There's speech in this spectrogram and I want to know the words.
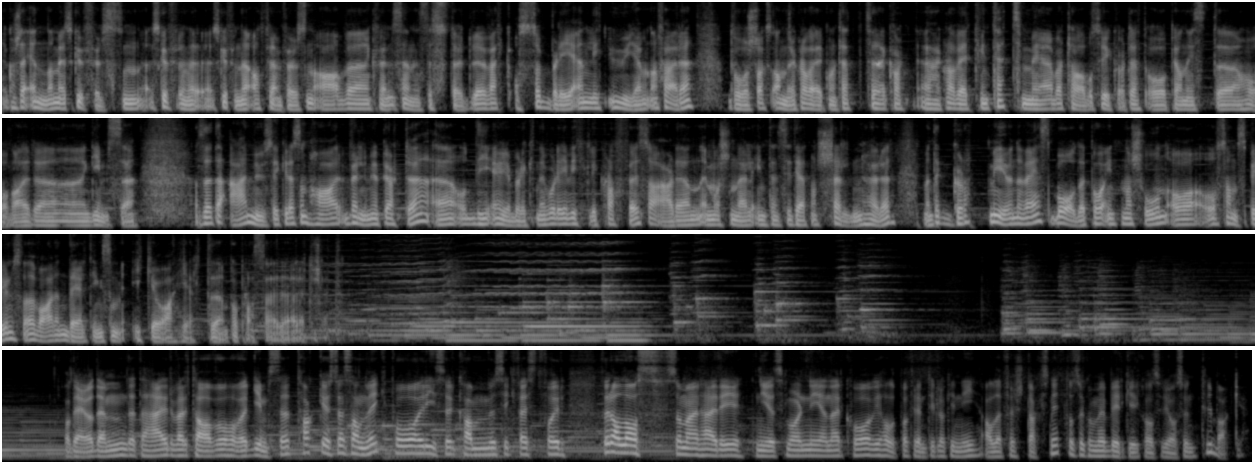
kanskje enda mer skuffende, skuffende, at fremførelsen av kveldens eneste større verk også ble en litt ujevn affære. Torsdags andre klaverkvintett med Bertavo strykekvartett og pianist Håvard Gimse. Altså, dette er musikere som har veldig mye på hjertet, eh, og de øyeblikkene hvor de virkelig klaffer, så er det en emosjonell intensitet man sjelden hører. Men det glapp mye underveis, både på intonasjon og, og samspill, så det var en del ting som ikke var helt eh, på plass her, rett og slett. Og det er jo dem, dette her, Vertavo og Håvard Gimse. Takk, Øystein Sandvik, på Risør Kammusikkfest for, for alle oss som er her i Nyhetsmorgen i NRK. Vi holder på frem til klokken ni, aller først Dagsnytt, og så kommer Birger Kåsrud Jåsund tilbake.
